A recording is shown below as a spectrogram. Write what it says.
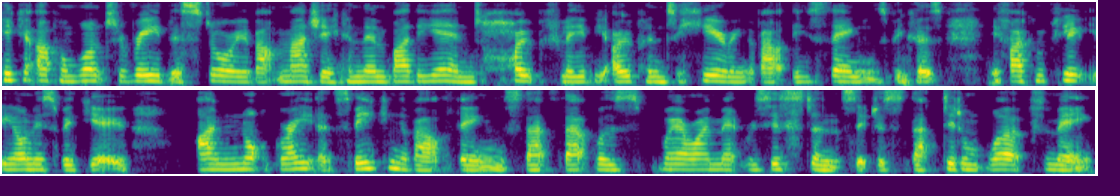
pick it up and want to read this story about magic and then by the end hopefully be open to hearing about these things. Because if i'm completely honest with you i'm not great at speaking about things. That that was where i met resistance. It just that didn't work for me.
